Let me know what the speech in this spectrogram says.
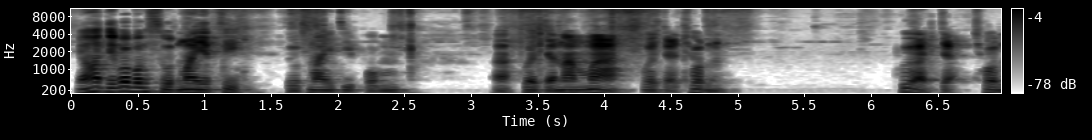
เดี๋ยวเขาติว่าบางสูตรใหม่สิสูตรใหม่ที่ผม เพื่อจะนำมาเพื่อจะชน เพื่อจะชน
